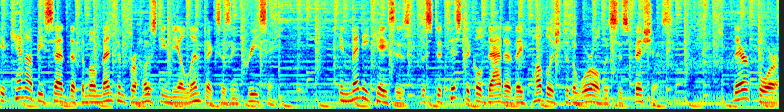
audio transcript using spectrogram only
It cannot be said that the momentum for hosting the Olympics is increasing. In many cases, the statistical data they publish to the world is suspicious. Therefore,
